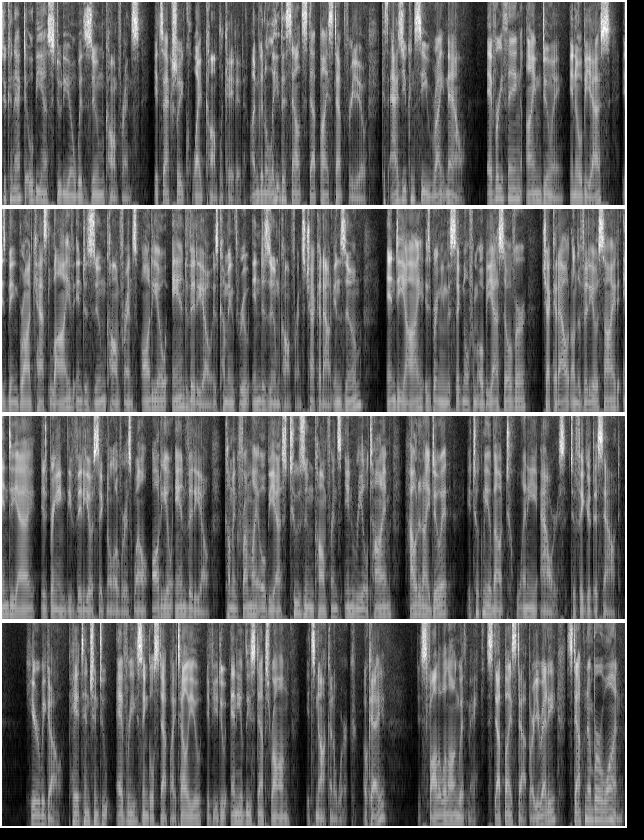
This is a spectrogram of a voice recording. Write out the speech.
To connect OBS Studio with Zoom Conference, it's actually quite complicated. I'm going to lay this out step by step for you because as you can see right now, everything I'm doing in OBS is being broadcast live into Zoom Conference. Audio and video is coming through into Zoom Conference. Check it out. In Zoom, NDI is bringing the signal from OBS over. Check it out on the video side. NDI is bringing the video signal over as well, audio and video coming from my OBS to Zoom conference in real time. How did I do it? It took me about 20 hours to figure this out. Here we go. Pay attention to every single step I tell you. If you do any of these steps wrong, it's not going to work. Okay? Just follow along with me, step by step. Are you ready? Step number one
